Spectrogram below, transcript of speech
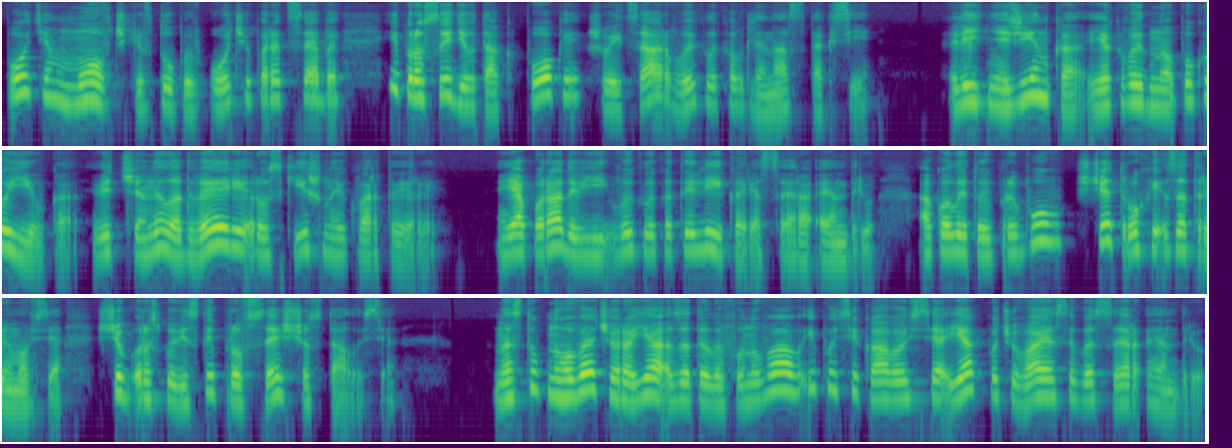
Потім мовчки втупив очі перед себе і просидів так, поки швейцар викликав для нас таксі. Літня жінка, як видно, покоївка, відчинила двері розкішної квартири. Я порадив їй викликати лікаря сера Ендрю, а коли той прибув, ще трохи затримався, щоб розповісти про все, що сталося. Наступного вечора я зателефонував і поцікавився, як почуває себе сер Ендрю.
